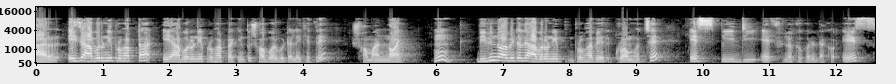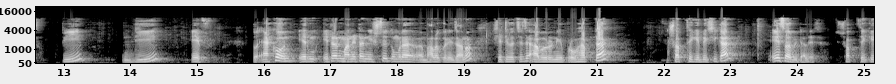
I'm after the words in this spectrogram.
আর এই যে আবরণী প্রভাবটা, এই আবরণী প্রভাবটা কিন্তু সব অরবিটালের ক্ষেত্রে সমান নয়, হুম? বিভিন্ন অরবিটালে আবরণী প্রভাবের ক্রম হচ্ছে এস পি ডি এফ লক্ষ্য করে দেখো এস পি ডি এফ তো এখন এর, এটার মানেটা নিশ্চয়ই তোমরা ভালো করে জানো। সেটি হচ্ছে যে আবরণী প্রভাবটা সব থেকে বেশি কার? এস অরবিটালের সব থেকে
